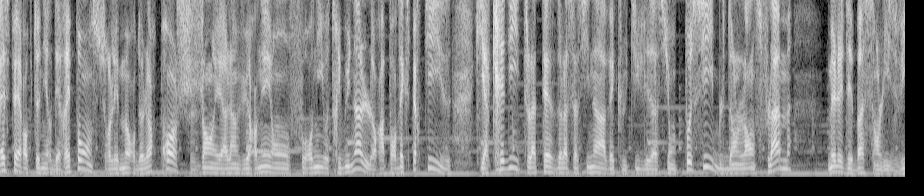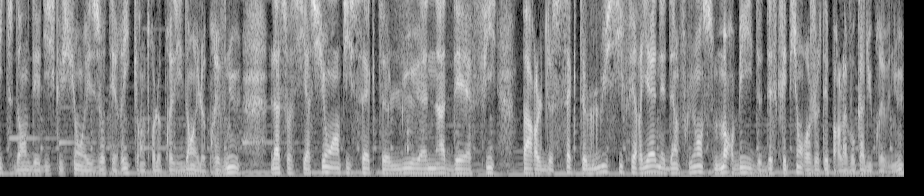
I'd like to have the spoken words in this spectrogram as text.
espèrent obtenir des réponses sur les morts de leurs proches. Jean et Alain Vuarnet ont fourni au tribunal le rapport d'expertise qui accrédite la thèse de l'assassinat avec l'utilisation possible d'un lance-flamme mais les débats s'enlisent vite dans des discussions ésotériques entre le président et le prévenu. L'association antisecte, l'UNADFI, parle de secte luciférienne et d'influence morbide, description rejetée par l'avocat du prévenu,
